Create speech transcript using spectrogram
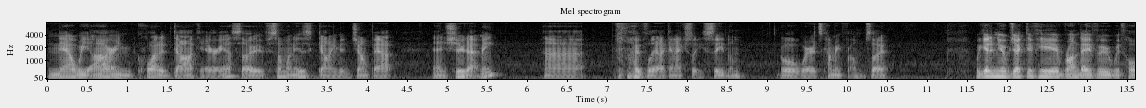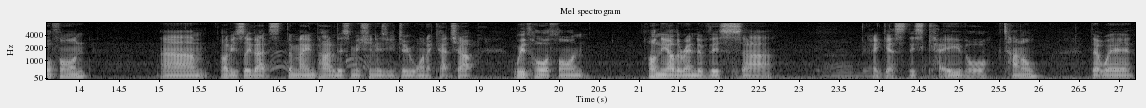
now we are in quite a dark area, so if someone is going to jump out and shoot at me, uh, hopefully I can actually see them, or where it's coming from. So, we get a new objective here, Rendezvous with Hawthorne. Um, obviously that's the main part of this mission, is you do want to catch up with Hawthorne on the other end of this uh, I guess, this cave or tunnel that we're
